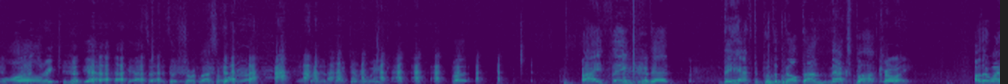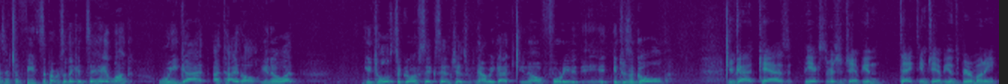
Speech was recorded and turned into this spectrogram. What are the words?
What a drink. yeah, yeah it's, a, it's a short glass of water. On, it's on impact every week. But I think that they have to put the belt on Max Buck. Really? Otherwise, it defeats the purpose. So they can say, hey, look, we got a title. You know what? You told us to grow six inches. Now we got, you know, 40 inches of gold. You've got Kaz, the X Division champion, tag team champions, Beer Money,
